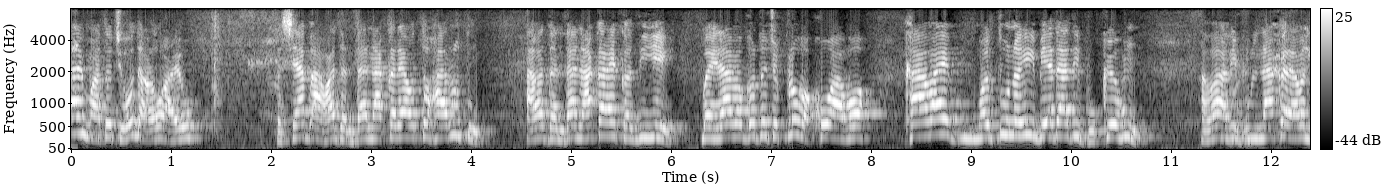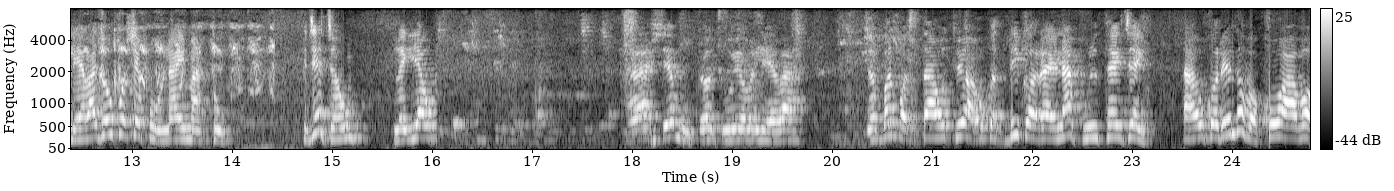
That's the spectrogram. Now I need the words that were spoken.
આ માં તો જો દાડો આવ્યો પછી આ આવા ધંધા ના કર્યા હોત તો સારું તું. આવા ધંધા ના કરાય કદી એ બૈરા વગર તો કેટલો વખો આવો. ખાવાય મળતું નહીં બે દાદી ભૂખ્યો હું. હવે આવી ભૂલ ના કરે હવે લેવા જવું પડશે પોલાઈ મારતું જે જવું લઈ આવું. હા છે મોટો જોયો હવે લેવા. જબર પસ્તાવો થયો આવું કદી કરાય ના ભૂલ થઈ જાય. આવું કરીએ તો વખો આવો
